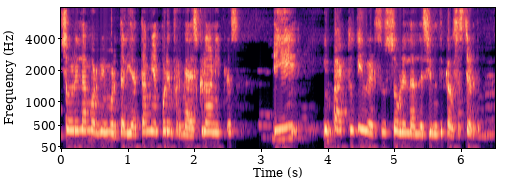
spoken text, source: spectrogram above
sobre la morbimortalidad también por enfermedades crónicas y impactos diversos sobre las lesiones de causa externa.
